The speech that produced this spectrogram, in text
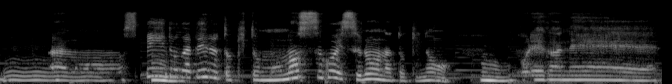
あのスピードが出る時とものすごいスローな時の、うん、これがね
